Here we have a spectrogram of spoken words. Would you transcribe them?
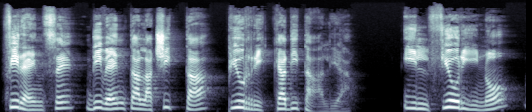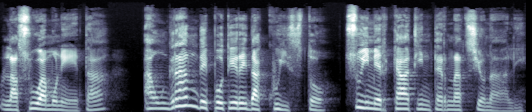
Firenze diventa la città più ricca d'Italia. Il fiorino la sua moneta, ha un grande potere d'acquisto sui mercati internazionali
